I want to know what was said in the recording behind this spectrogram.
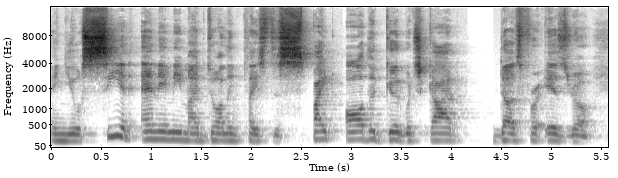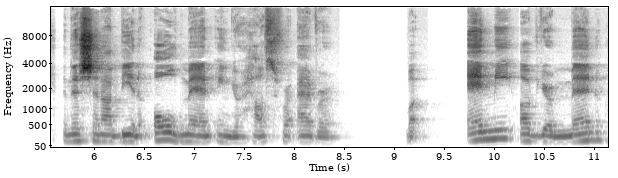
And you'll see an enemy, my dwelling place, despite all the good which God does for Israel. And there shall not be an old man in your house forever. But any of your men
